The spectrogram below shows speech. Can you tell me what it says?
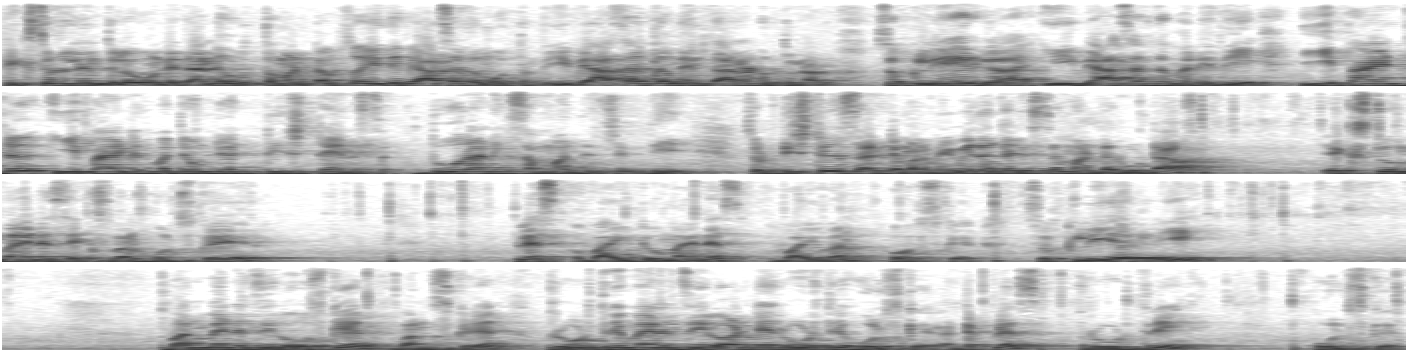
ఫిక్స్డ్ లెంత్లో ఉండేదాన్ని వృత్తం అంటాం. సో ఇది వ్యాసార్థం అవుతుంది. ఈ వ్యాసార్థం ఎంత అని అడుగుతున్నాడు. సో క్లియర్గా ఈ వ్యాసార్థం అనేది ఈ పాయింట్ ఈ పాయింట్ మధ్య ఉండే డిస్టెన్స్ దూరానికి సంబంధించింది. సో డిస్టెన్స్ అంటే మనం ఏ విధంగా చేస్తాం? Under root of X two minus X one whole square plus y2 minus y1 whole square. So clearly 1 minus 0 square 1 square. Root 3 minus 0 అంటే root 3 whole square. అంటే plus root 3 whole square.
